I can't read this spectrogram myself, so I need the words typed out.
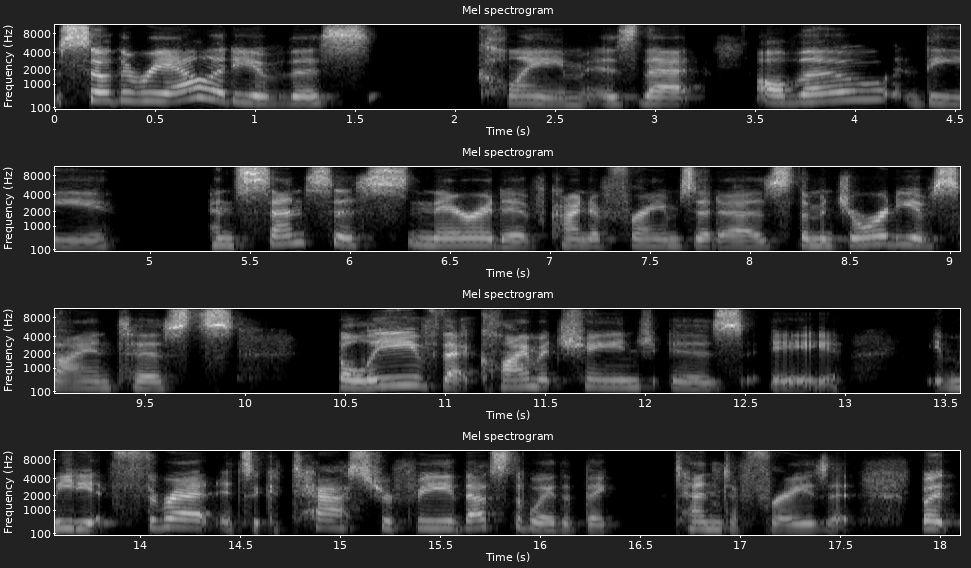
So the reality of this claim is that although the consensus narrative kind of frames it as the majority of scientists believe that climate change is a immediate threat, it's a catastrophe. That's the way that they tend to phrase it. But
